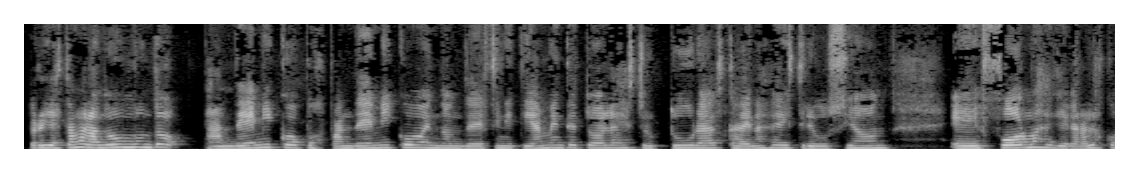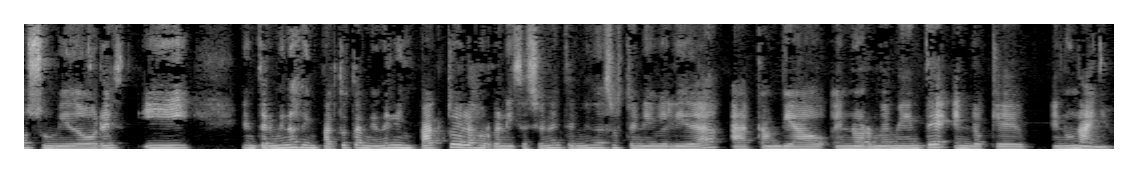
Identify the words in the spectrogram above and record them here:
pero ya estamos hablando de un mundo pandémico, pospandémico, en donde definitivamente todas las estructuras, cadenas de distribución, eh, formas de llegar a los consumidores y en términos de impacto también el impacto de las organizaciones en términos de sostenibilidad ha cambiado enormemente en lo que en un año.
